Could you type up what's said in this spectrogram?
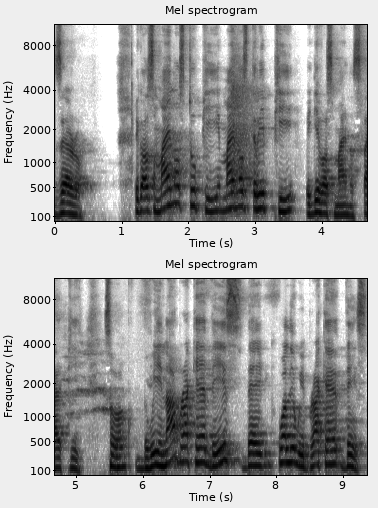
0. Because minus 2p minus 3p will give us minus 5p. So we now bracket this, then equally we bracket this.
